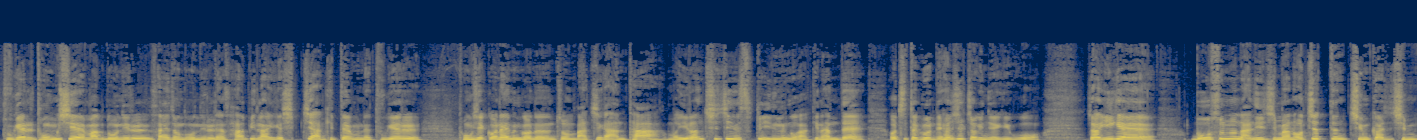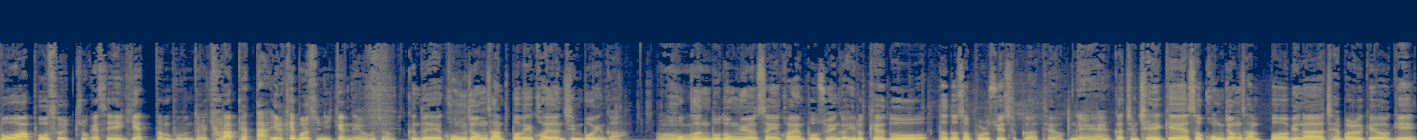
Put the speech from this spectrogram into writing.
두 개를 동시에 막 논의를 사회적 논의를 해서 합의를 하기가 쉽지 않기 때문에 두 개를 동시에 꺼내는 거는 좀 맞지가 않다. 뭐 이런 취지일 수도 있는 것 같긴 한데 어쨌든 그건 현실적인 얘기고 자 이게 모수는 아니지만 어쨌든 지금까지 진보와 보수 쪽에서 얘기했던 부분들을 결합했다 이렇게 볼 수는 있겠네요, 그죠? 근데 공정 산법이 과연 진보인가? 어. 혹은 노동 유연성이 과연 보수인가 이렇게도 뜯어서 볼 수 있을 것 같아요. 네. 그러니까 지금 재계에서 공정산법이나 재벌 개혁이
